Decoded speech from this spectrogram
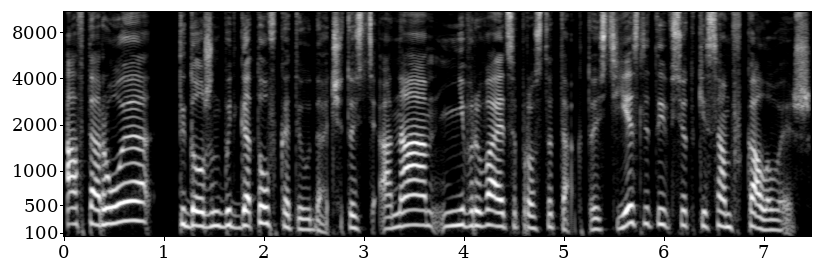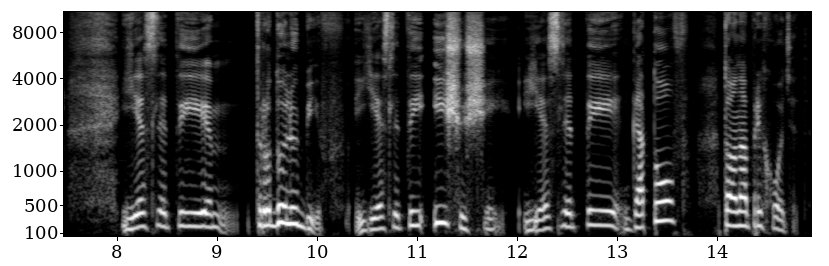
А второе ты должен быть готов к этой удаче. То есть она не врывается просто так. То есть если ты все-таки сам вкалываешь, если ты трудолюбив, если ты ищущий, если ты готов, то она приходит.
